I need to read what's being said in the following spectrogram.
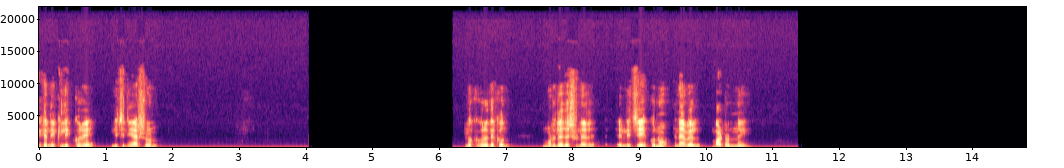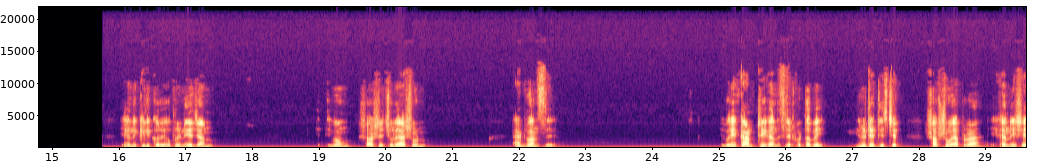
এখানে ক্লিক করে নিচে নিয়ে আসুন। লক্ষ্য করে দেখুন মডিউলাইজেশনের নিচে কোনো এনাবেল বাটন নেই। এখানে ক্লিক করে উপরে নিয়ে যান এবং সরাসরি চলে আসুন অ্যাডভান্সে এবং এই কান্ট্রি এখানে সিলেক্ট করতে হবে ইউনাইটেড স্টেট সবসময় আপনারা এখানে এসে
